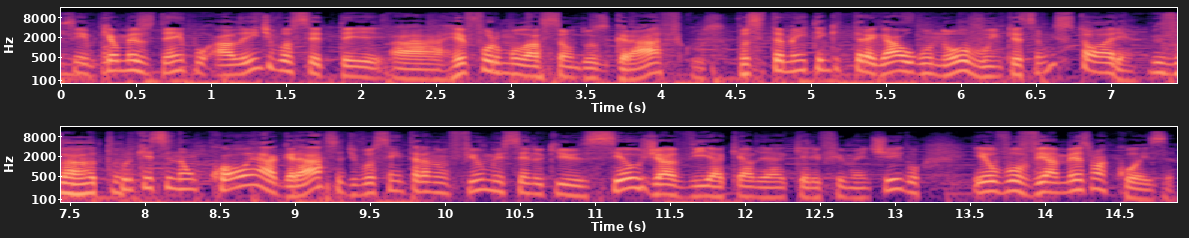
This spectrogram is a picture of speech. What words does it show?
Sim, porque ao mesmo tempo, além de você ter a reformulação dos gráficos, você também tem que entregar algo novo em questão história. Exato. Porque senão, qual é a graça de você entrar num filme sendo que se eu já vi aquele, aquele filme antigo, eu vou ver a mesma coisa?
